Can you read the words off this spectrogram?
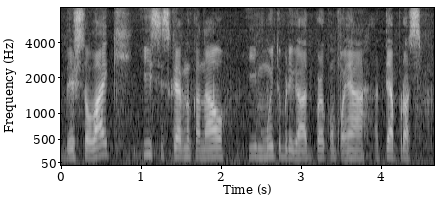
Deixa seu like e se inscreve no canal e muito obrigado por acompanhar, até a próxima.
